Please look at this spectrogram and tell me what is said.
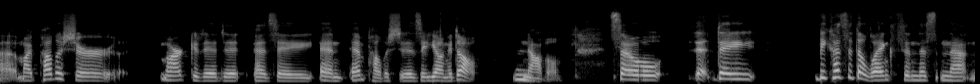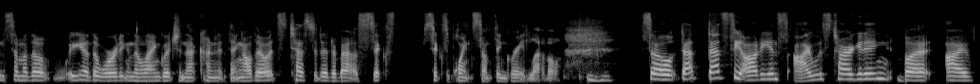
uh, my publisher marketed it as a and and published it as a young adult mm-hmm. novel so they because of the length and this and that and some of the you know the wording and the language and that kind of thing although it's tested at about six six point something grade level mm-hmm. So that that's the audience I was targeting, but I've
